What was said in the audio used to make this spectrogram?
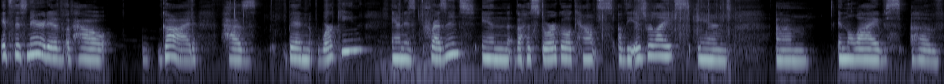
it's this narrative of how God has been working and is present in the historical accounts of the Israelites and um, in the lives of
